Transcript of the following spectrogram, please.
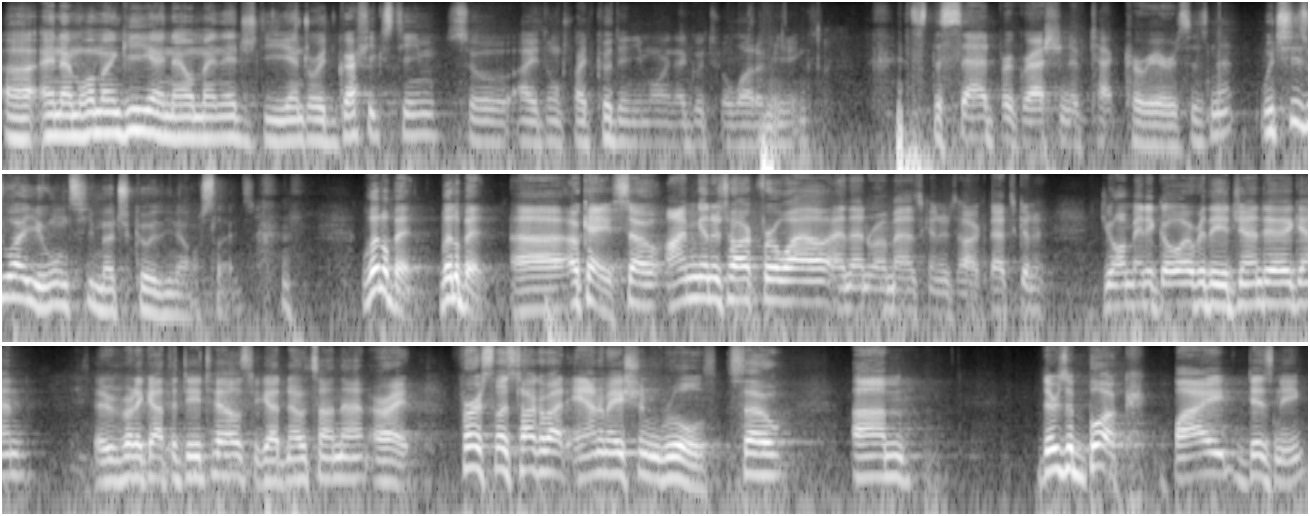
Uh, and I'm Romain Guy. I now manage the Android graphics team, so I don't write code anymore, and I go to a lot of meetings. It's the sad progression of tech careers, isn't it? Which is why you won't see much code in our slides. A little bit, a little bit. Uh, okay, so I'm going to talk for a while, and then Romain's going to talk. That's going to. Do you want me to go over the agenda again? Everybody got the details? You got notes on that? All right. First, let's talk about animation rules. So um, there's a book by Disney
